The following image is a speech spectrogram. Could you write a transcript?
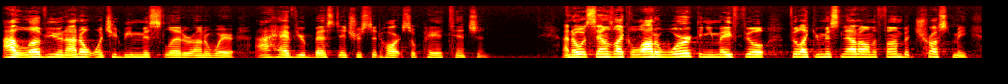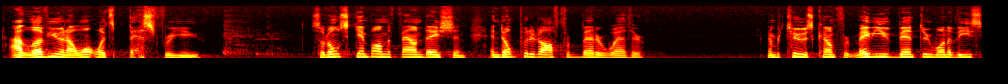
I love you and I don't want you to be misled or unaware. I have your best interest at heart, so pay attention. I know it sounds like a lot of work and you may feel, feel like you're missing out on the fun, but trust me, I love you and I want what's best for you. So don't skimp on the foundation and don't put it off for better weather. Number two is comfort. Maybe you've been through one of these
